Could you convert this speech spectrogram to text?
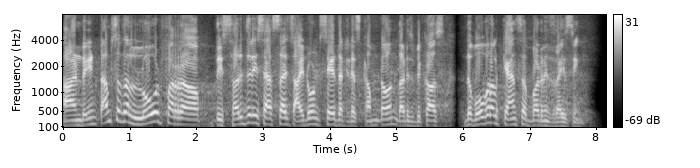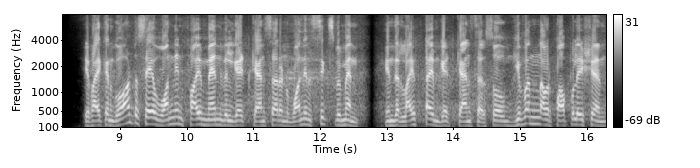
And in terms of the load for uh, the surgeries as such, I don't say that it has come down. That is because the overall cancer burden is rising. If I can go on to say one in five men will get cancer and one in six women in their lifetime get cancer. So given our population,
